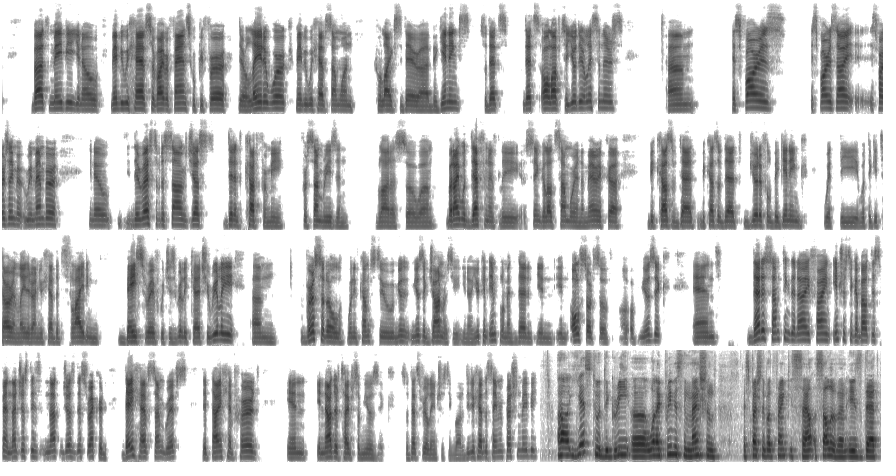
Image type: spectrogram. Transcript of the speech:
but maybe, you know, maybe we have Survivor fans who prefer their later work, maybe we have someone who likes their uh, beginnings. So that's that's all up to you, dear listeners. Um, as far as as far as I as far as I remember, you know, the rest of the songs just didn't cut for me for some reason, Vlada. So, um, but I would definitely single out somewhere in America because of that because of that beautiful beginning with the with the guitar and later on you have that sliding bass riff which is really catchy really um, versatile when it comes to mu- music genres you, you know you can implement that in in all sorts of of music and that is something that I find interesting about this band. Not just this, not just this record. They have some riffs that I have heard in in other types of music. So that's really interesting about it. Did you have the same impression, maybe? Uh, yes, to a degree. Uh, what I previously mentioned, especially about Frankie Sal- Sullivan, is that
